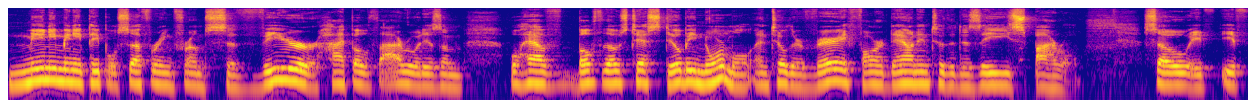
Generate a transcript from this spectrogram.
Many many people suffering from severe hypothyroidism will have both of those tests still be normal until they're very far down into the disease spiral. So if, if,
